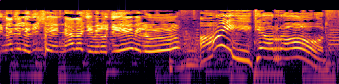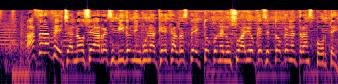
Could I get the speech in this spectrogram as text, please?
y nadie le dice nada. Llévelo, llévelo. ¡Ay, qué horror! Hasta la fecha no se ha recibido ninguna queja al respecto con el usuario que se toca en el transporte.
